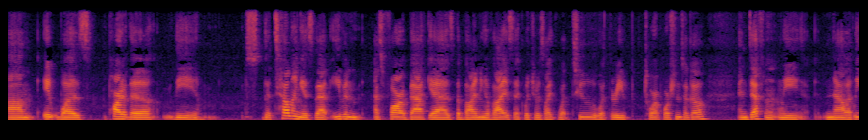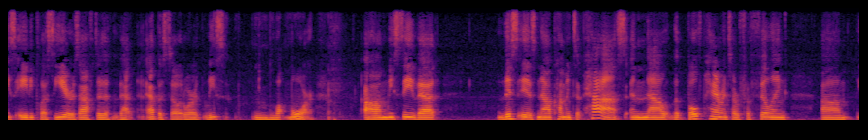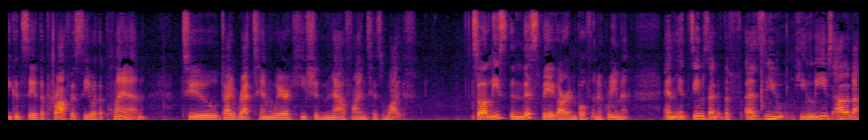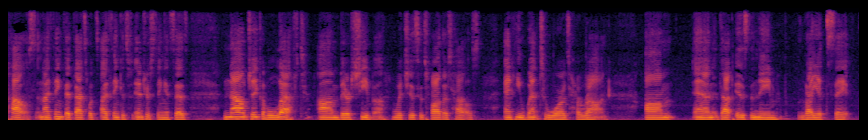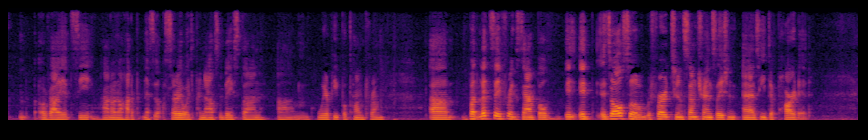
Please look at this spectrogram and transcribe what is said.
Um, it was part of the the the telling is that even as far back as the binding of Isaac, which was like what two or three Torah portions ago, and definitely now at least eighty plus years after that episode, or at least more, um, we see that this is now coming to pass, and now that both parents are fulfilling um, you could say, the prophecy or the plan to direct him where he should now find his wife. So at least in this, they are in both in agreement. And it seems that the as you he leaves out of the house, and I think that that's what I think is interesting. It says, now Jacob left um, Beersheba, which is his father's house, and he went towards Haran, um, and that is the name Vayetze or Vayetzi. I don't know how to necessarily always pronounce it based on um, where people come from. Um, but let's say, for example, it, it is also referred to in some translation as he departed.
